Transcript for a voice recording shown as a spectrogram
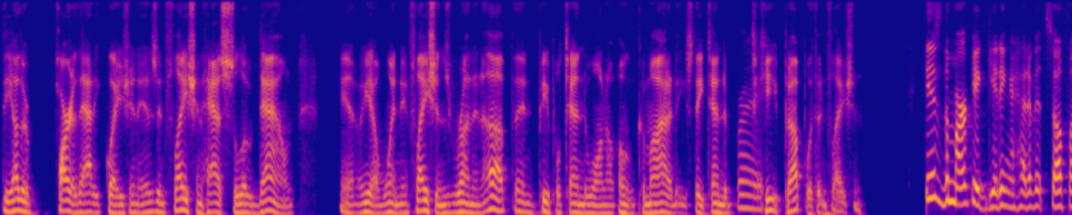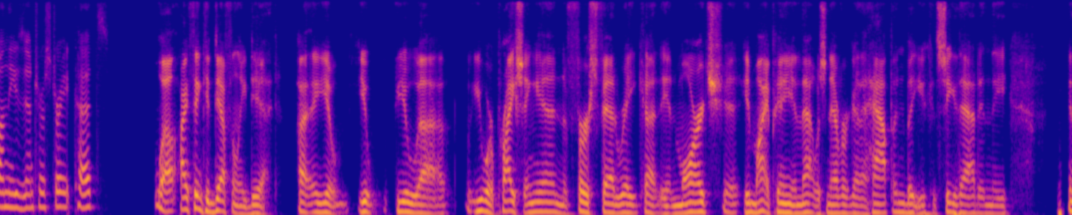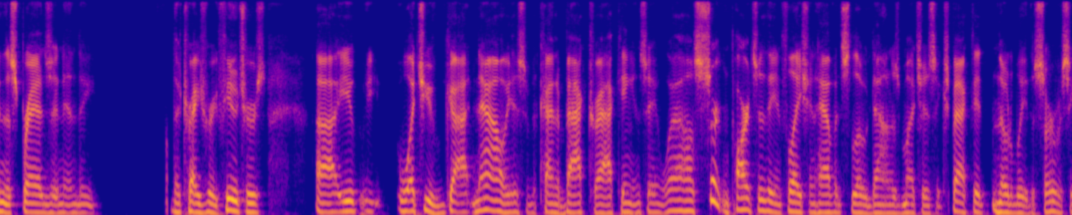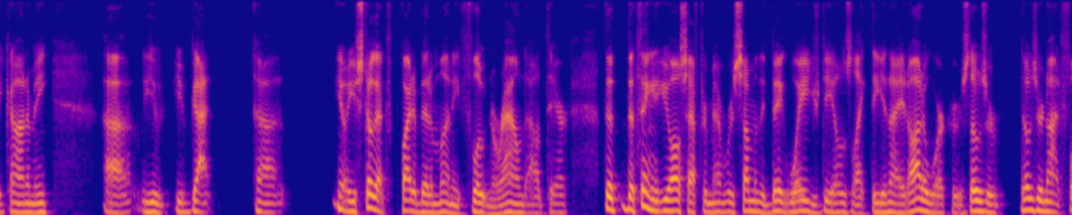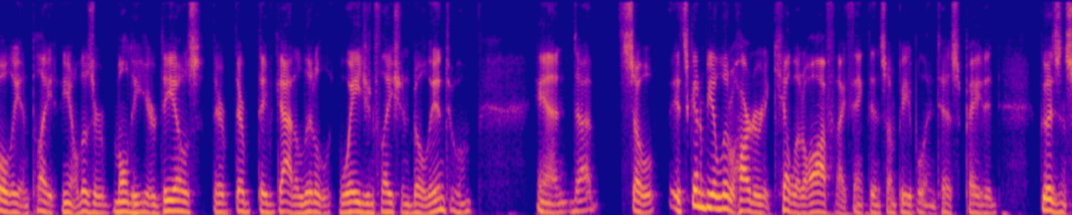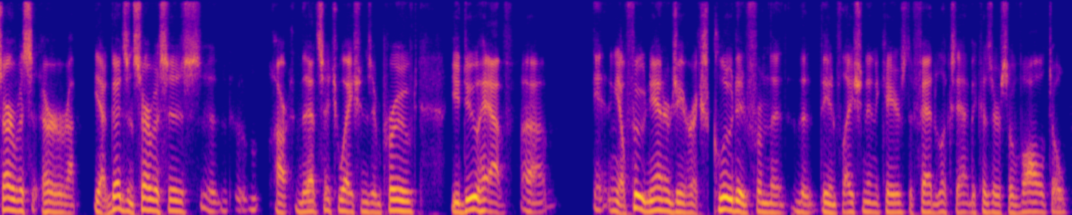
the other part of that equation is inflation has slowed down. You know, you know, when inflation's running up, then people tend to want to own commodities. They tend to, right. to keep up with inflation. Is the market getting ahead of itself on these interest rate cuts? Well, I think it definitely did. Uh, you you you uh, you were pricing in the first Fed rate cut in March. In my opinion, that was never going to happen, but you could see that in the in the spreads and in the the Treasury futures uh, you what you've got now is kind of backtracking and saying, well, certain parts of the inflation haven't slowed down as much as expected, notably the service economy. Uh, you you've got uh, you know you still got quite a bit of money floating around out there. The the thing that you also have to remember is some of the big wage deals like the United Auto Workers. Those are those are not fully in place. You know, those are multi-year deals. They're they're they've got a little wage inflation built into them. And uh, so it's going to be a little harder to kill it off, I think, than some people anticipated. Goods and service, or uh, yeah, goods and services, uh, are that situation's improved. You do have, uh, you know, food and energy are excluded from the, the the inflation indicators the Fed looks at because they're so volatile.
